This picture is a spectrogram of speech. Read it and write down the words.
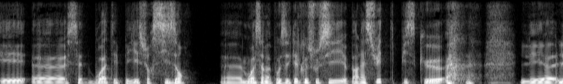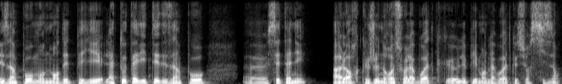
et euh, cette boîte est payée sur 6 ans. Euh, moi, ça m'a posé quelques soucis par la suite puisque les, euh, les, impôts m'ont demandé de payer la totalité des impôts cette année alors que je ne reçois la boîte que les paiements de la boîte que sur 6 ans.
